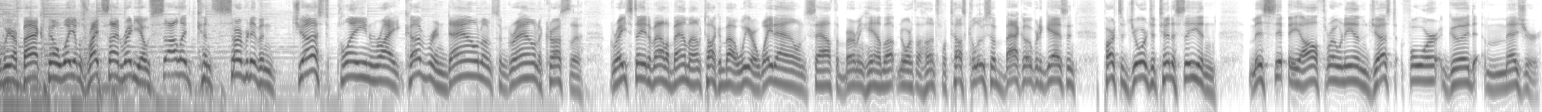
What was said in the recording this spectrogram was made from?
And we are back. Phil Williams, Right Side Radio, solid, conservative, and just plain right, covering down on some ground across the great state of Alabama. I'm talking about we are way down south of Birmingham, up north of Huntsville, Tuscaloosa, back over to Gadsden, parts of Georgia, Tennessee, and Mississippi, all thrown in just for good measure.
